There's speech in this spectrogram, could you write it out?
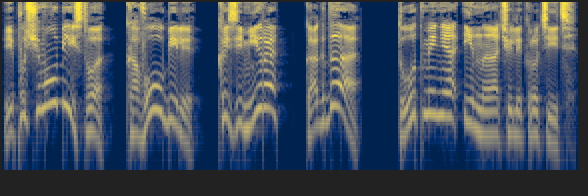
«И почему убийство? Кого убили? Казимира? Когда?» Тут меня и начали крутить.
